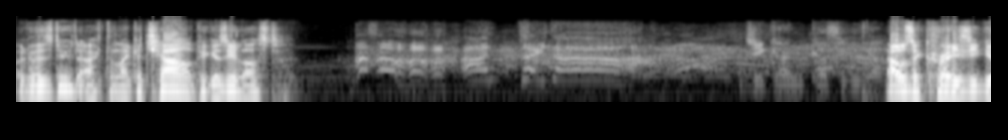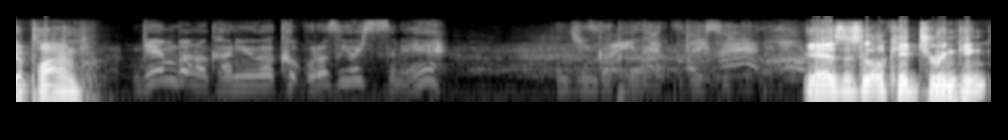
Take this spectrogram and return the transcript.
Look at this dude acting like a child because he lost. That was a crazy good plan. Yeah, is this little kid drinking?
